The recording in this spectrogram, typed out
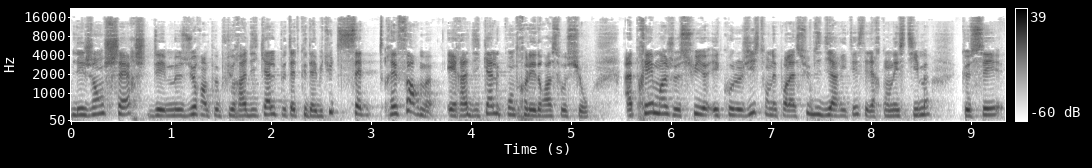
les gens cherchent des mesures un peu plus radicales peut-être que d'habitude. Cette réforme est radicale contre les droits sociaux. Après, moi, je suis écologiste. On est pour la subsidiarité, c'est-à-dire qu'on estime que c'est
